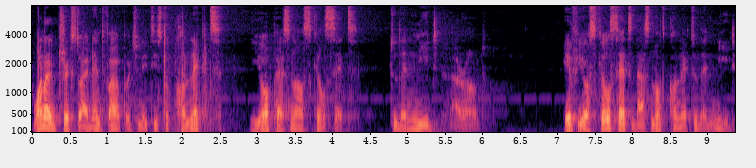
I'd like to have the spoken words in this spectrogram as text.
One of the tricks to identify opportunities to connect your personal skill set to the need around. If your skill set does not connect to the need,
